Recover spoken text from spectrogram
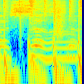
ever so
